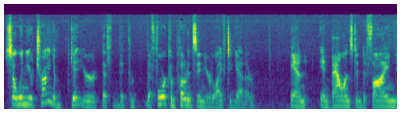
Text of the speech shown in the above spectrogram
So when you're trying to get your the the, the four components in your life together, and and balanced and defined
